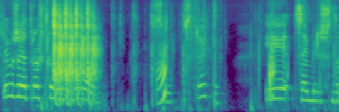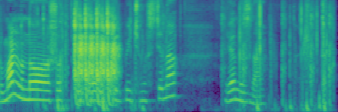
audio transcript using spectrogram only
Ти вже трошки розбивав свої постройки. І це більш нормально, але що тут робить кирпична стіна, я не знаю. Так.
